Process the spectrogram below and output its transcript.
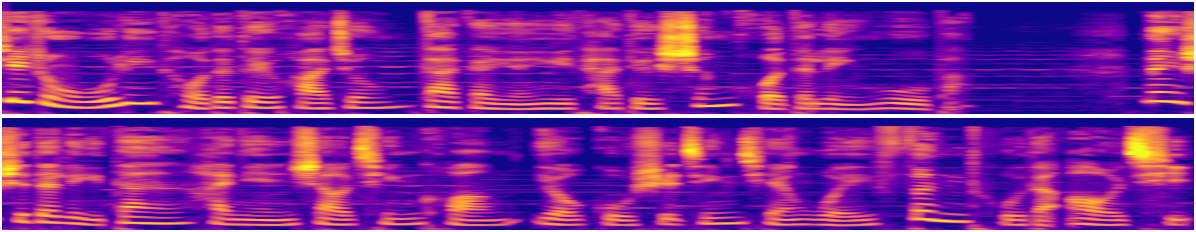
这种无厘头的对话中，大概源于他对生活的领悟吧。那时的李诞还年少轻狂，有股市金钱为粪土的傲气。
